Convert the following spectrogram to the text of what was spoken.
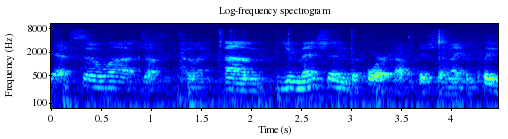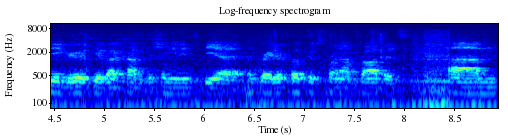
Yeah, so, uh, Justin, by the way, um, you mentioned before competition, and I completely agree with you about competition needing to be a, a greater focus for nonprofits. Um,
